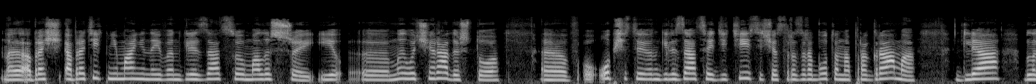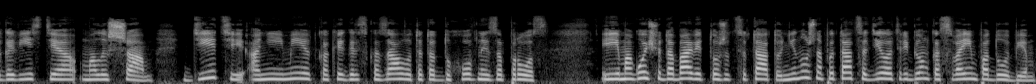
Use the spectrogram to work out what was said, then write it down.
э, обращ, обратить внимание на евангелизацию малышей. И э, мы очень рады, что э, в обществе евангелизации детей сейчас разработана программа для благовестия малышам. Дети, они имеют, как Игорь сказал, вот этот духовный запрос. И могу еще добавить тоже цитату. «Не нужно пытаться делать ребенка своим подобием.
